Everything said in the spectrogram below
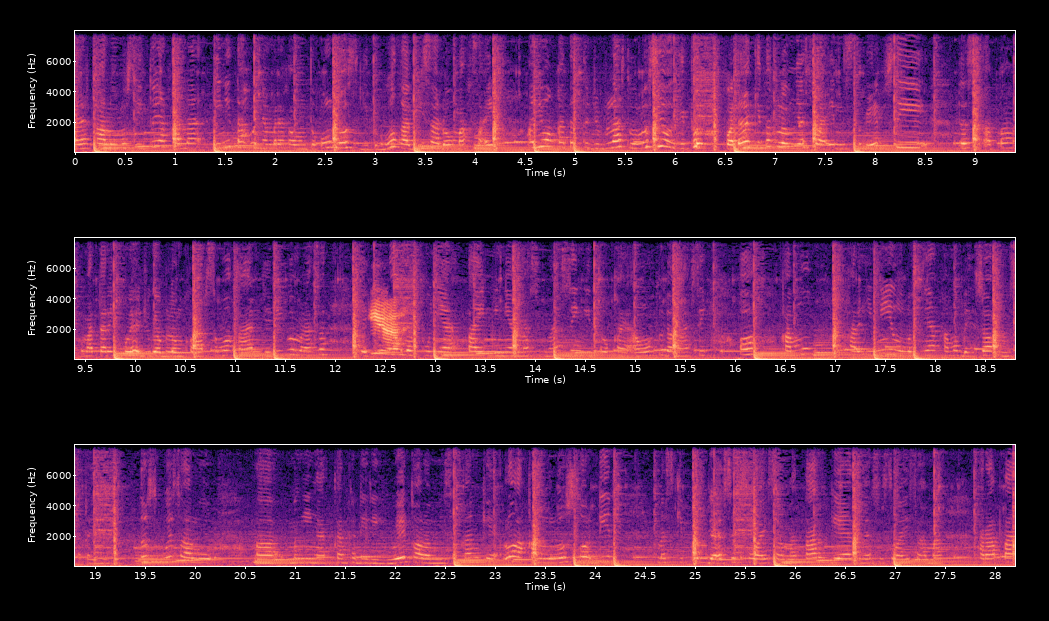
Mereka lulus itu ya karena ini tahunnya mereka gue nggak bisa dong maksain ayo angkatan 17 lulus yuk gitu. Padahal kita belum nyelesain skripsi terus apa materi kuliah juga belum kelar semua kan. Jadi gue merasa ya kita Iya. udah punya timingnya masing-masing gitu. Kayak Allah tuh udah ngasih oh kamu hari ini lulusnya kamu besok misalnya kayak gitu. Terus gue selalu uh, mengingatkan ke diri gue kalau misalkan kayak lo akan lulus kok din. Meskipun nggak sesuai sama target nggak sesuai sama harapan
